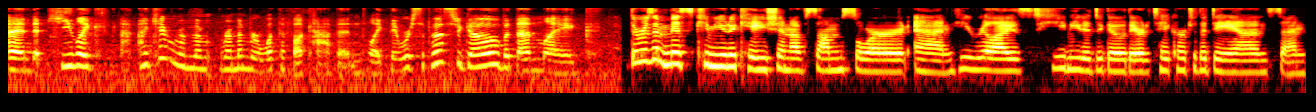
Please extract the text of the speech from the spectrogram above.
and he like I can't remember remember what the fuck happened. Like they were supposed to go, but then like there was a miscommunication of some sort and he realized he needed to go there to take her to the dance and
